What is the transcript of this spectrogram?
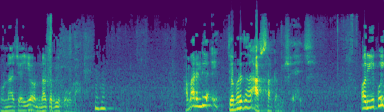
होना चाहिए और न कभी होगा। हमारे लिए एक ज़बरदस्त आस्था का विषय है जी। और ये कोई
